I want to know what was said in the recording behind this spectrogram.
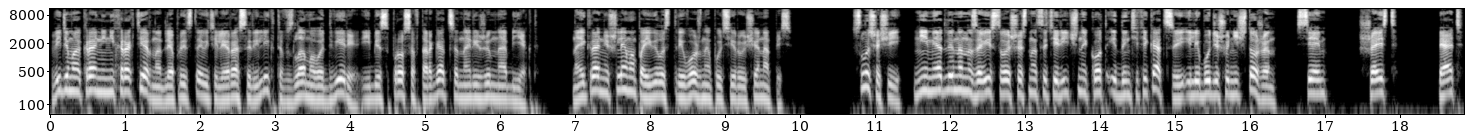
Видимо, крайне не характерно для представителей расы реликт взламывать двери и без спроса вторгаться на режимный объект. На экране шлема появилась тревожная пульсирующая надпись. «Слышащий, немедленно назови свой 16-ричный код идентификации или будешь уничтожен. 7, 6, пять,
